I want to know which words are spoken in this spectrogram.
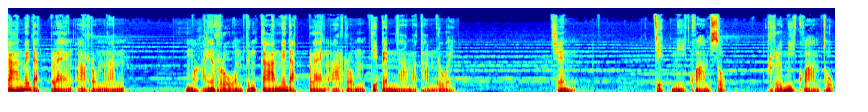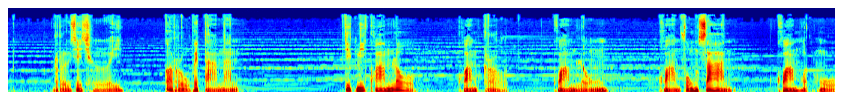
การไม่ดัดแปลงอารมณ์นั้น หมายรวมถึงการไม่ดัดแปลงอารมณ์ที่เป็นนามธรรมด้วย เช่น จิตมีความสุข หรือมีความทุกข์ หรือเฉยๆก็รู้ไปตามนั้น จิตมีความโลภความโกรธ ความหลง ความฟุ้งซ่าน ความหดหู่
